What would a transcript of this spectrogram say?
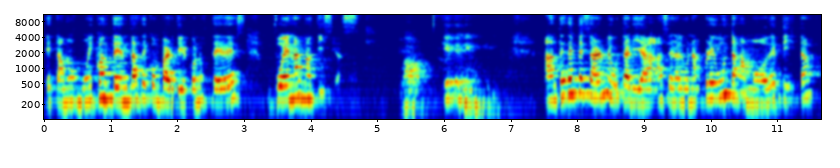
Estamos muy contentas de compartir con ustedes buenas noticias. Wow, ¿qué tenemos, Antes de empezar, me gustaría hacer algunas preguntas a modo de pista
